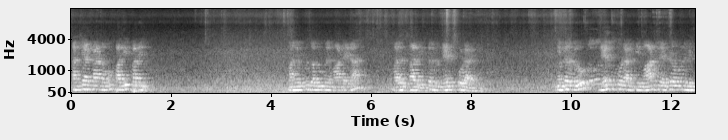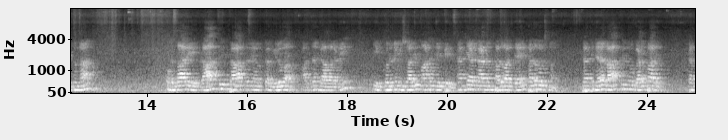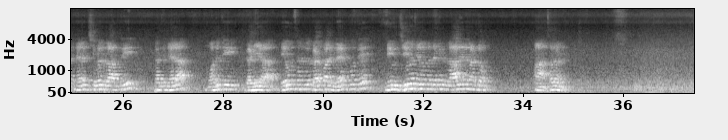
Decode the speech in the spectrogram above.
సంఖ్యాకాండము పది పది. మనం ఎప్పుడు చదువుకునే మాట అయినా మరోసారి ఇతరులు నేర్చుకోవడానికి. ఇతరులు నేర్చుకోవడానికి ఈ మాటలు ఎక్కడ ఉండి వింటున్నా ఒకసారి రాత్రి ప్రార్థన యొక్క విలువ అర్థం కావాలని ఈ కొన్ని నిమిషాలు ఈ మాటలు చెప్పేది. సంఖ్యాకాండం పదో అధ్యాయం పదవచ్చిన ప్రతి నెల రాత్రి నువ్వు గడపాలి. ప్రతి నెల చివరి రాత్రి ప్రతి నెల మొదటి గడియ దేవుని సన్నిధిలో గడపాలి. లేకపోతే నీవు జీవజీవన దగ్గరికి రాలేదని అర్థం. చదవండి మరి ఉత్సవ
